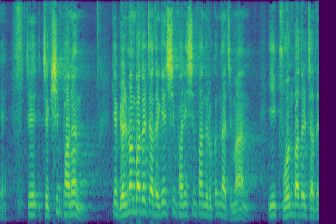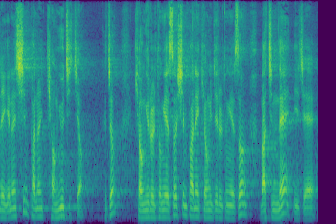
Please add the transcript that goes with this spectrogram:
예. 즉, 즉 심판은 멸망받을 자들에게는 심판이 심판으로 끝나지만 이 구원받을 자들에게는 심판은 경유지죠. 그죠? 경유를 통해서 심판의 경유지를 통해서 마침내 이제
